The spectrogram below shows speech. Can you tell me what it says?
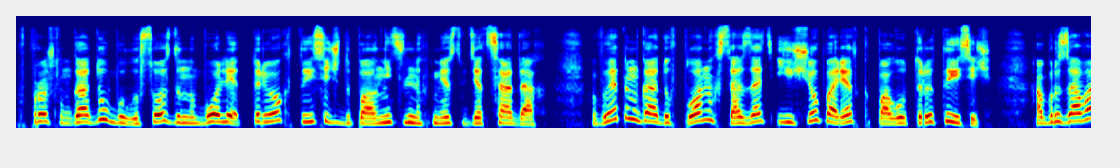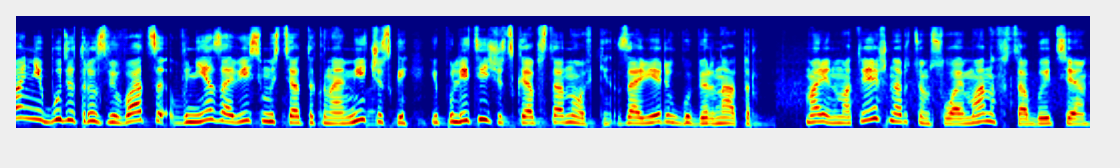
В прошлом году было создано более трех тысяч дополнительных мест в детсадах. В этом году в планах создать еще порядка полутора тысяч. Образование будет развиваться вне зависимости от экономической и политической обстановки, заверил губернатор. Марина Матвеевна, Артем Сулайманов. События.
